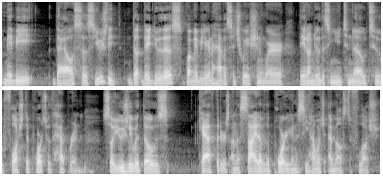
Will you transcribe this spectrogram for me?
maybe dialysis usually th- they do this, but maybe you're gonna have a situation where they don't do this, and you need to know to flush the ports with heparin. So usually with those catheters on the side of the port, you're gonna see how much mLs to flush.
